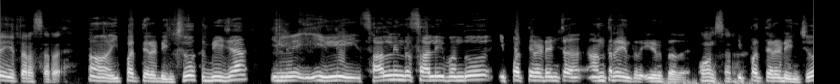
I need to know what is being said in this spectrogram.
ಈ ತರ ಸರ್. ಇಪ್ಪತ್ತೆರಡು ಇಂಚು. ಬೀಜ ಇಲ್ಲಿ ಇಲ್ಲಿ ಸಾಲಿನಿಂದ ಸಾಲಿಗೆ ಬಂದು ಇಪ್ಪತ್ತೆರಡು ಇಂಚ್ ಅಂತರ ಇರ್- ಇರ್ತದೆ. ಇಪ್ಪತ್ತೆರಡು ಇಂಚು.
